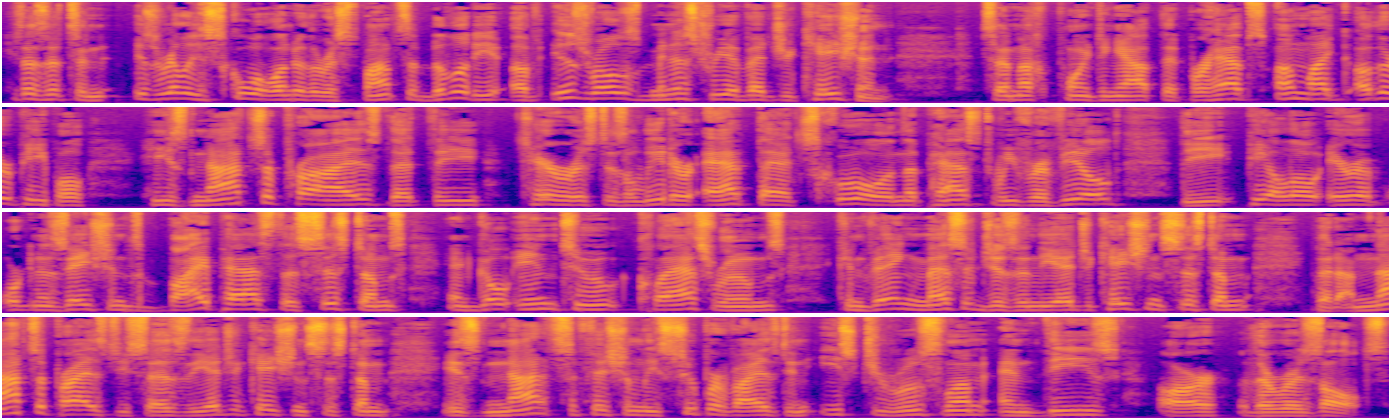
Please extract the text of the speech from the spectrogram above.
He says it's an Israeli school under the responsibility of Israel's Ministry of Education. Tzemach pointing out that perhaps unlike other people, he's not surprised that the terrorist is a leader at that school. In the past, we've revealed the PLO Arab organizations bypass the systems and go into classrooms conveying messages in the education system. But I'm not surprised, he says, the education system is not sufficiently supervised in East Jerusalem, and these are the results.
